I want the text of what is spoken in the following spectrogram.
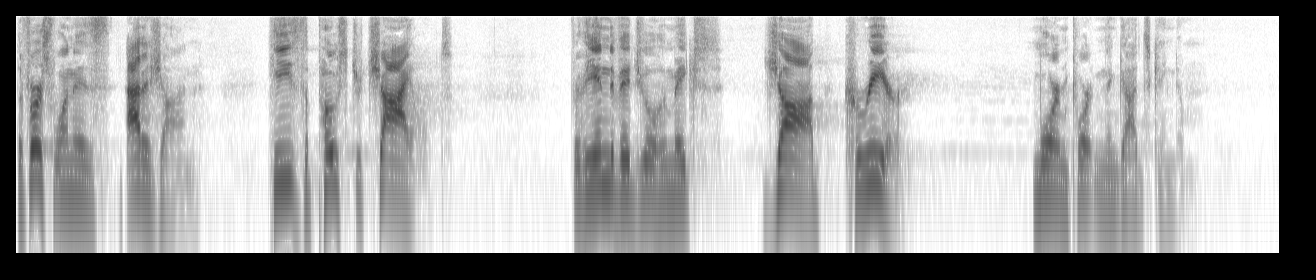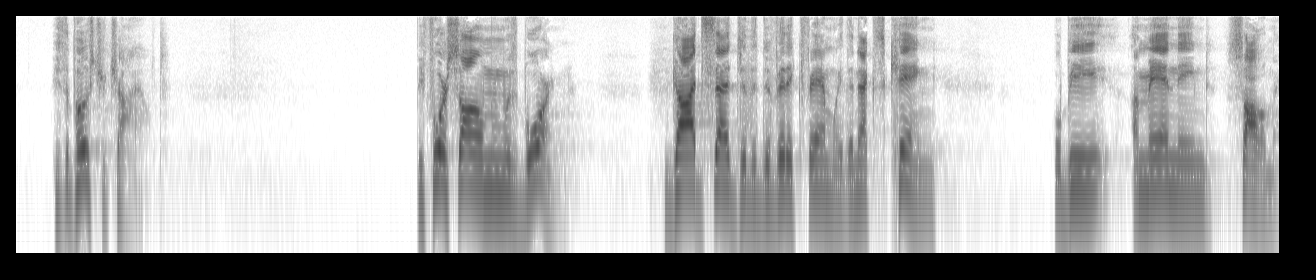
The first one is Adonijah. He's the poster child for the individual who makes job, career, more important than God's kingdom. He's the poster child. Before Solomon was born, God said to the Davidic family, the next king will be a man named Solomon.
